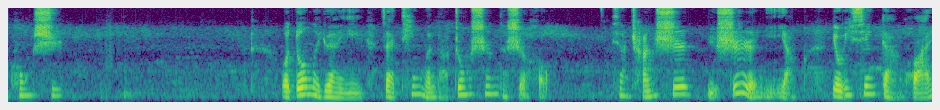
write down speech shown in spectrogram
空虚。我多么愿意在听闻到钟声的时候，像禅师与诗人一样，有一些感怀，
